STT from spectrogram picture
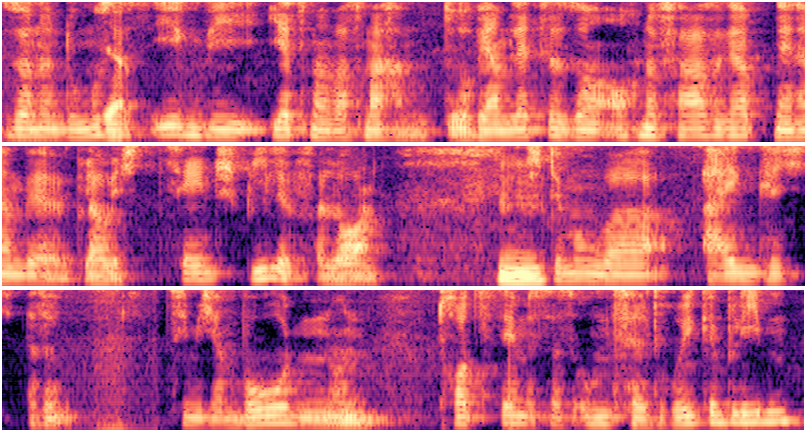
sondern du musstest ja. irgendwie jetzt mal was machen. Wir haben letzte Saison auch eine Phase gehabt, in der haben wir, glaube ich, zehn Spiele verloren. Mhm. Die Stimmung war eigentlich, also ziemlich am Boden und trotzdem ist das Umfeld ruhig geblieben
